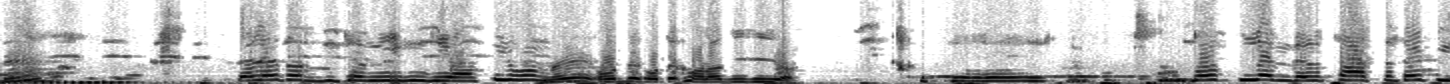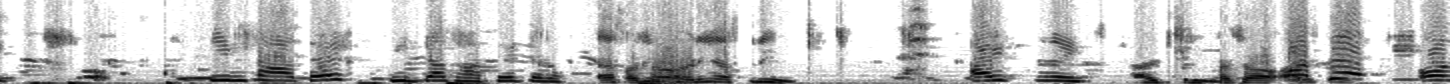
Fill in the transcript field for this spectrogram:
ਤੇ ਪਹਿਲੇ ਤਾਂ ਅੱਗੇ ਚੱਲੂ ਦੀ ਨਹੀਂ ਉਹਦੇ ਉਹਦੇ ਖਾਣਾ ਕੀ ਕੀ ਆ? बस लंदन खाते थे तीन खाते पिज्जा खाते चलो आइसक्रीम खानी आइसक्रीम आइसक्रीम आइसक्रीम ਅੱਛਾ और फिर और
